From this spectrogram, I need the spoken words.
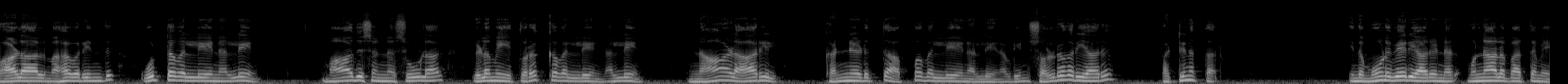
வாளால் மகவறிந்து ஊட்டவல்லேன் நல்லேன் மாது சொன்ன சூழால் இளமையை துறக்கவல்லேன் நல்லேன் நாள் ஆறில் கண்ணெடுத்து அப்பவல்லேன் அல்லேன் அப்படின்னு சொல்கிறவர் யார்? பட்டினத்தார். இந்த மூணு பேர் யாருன்னர் முன்னால் பார்த்தமே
